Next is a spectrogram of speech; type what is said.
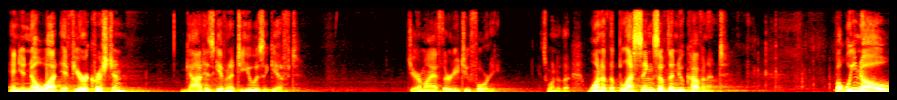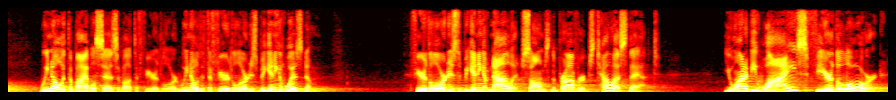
And you know what? If you're a Christian, God has given it to you as a gift. Jeremiah 32 40. It's one of the, one of the blessings of the new covenant. But we know, we know what the Bible says about the fear of the Lord. We know that the fear of the Lord is the beginning of wisdom. Fear of the Lord is the beginning of knowledge. Psalms and the Proverbs tell us that. You want to be wise? Fear the Lord.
